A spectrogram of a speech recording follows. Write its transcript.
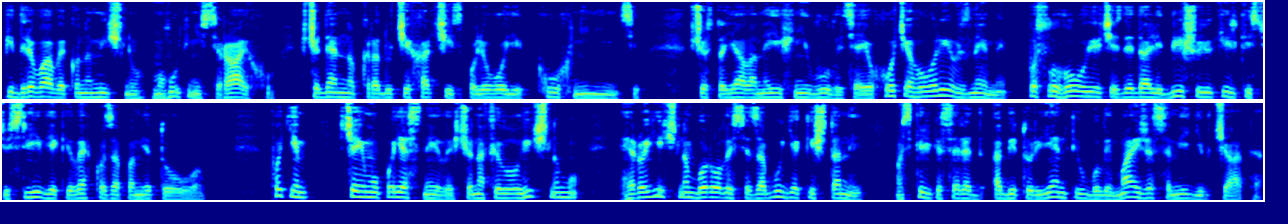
підривав економічну могутність райху, щоденно крадучи харчі з польової кухні німців, що стояла на їхній вулиці, і охоче говорив з ними, послуговуючись дедалі більшою кількістю слів, які легко запам'ятовував. Потім ще йому пояснили, що на філологічному героїчно боролися за будь-які штани, оскільки серед абітурієнтів були майже самі дівчата.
